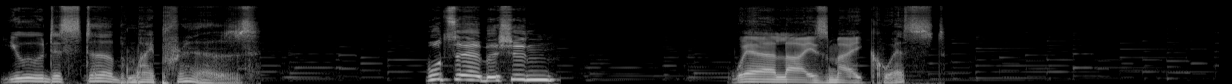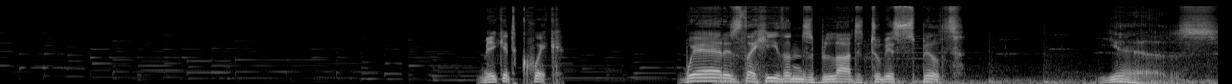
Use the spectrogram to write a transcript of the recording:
You disturb my prayers. What's our mission? Where lies my quest? Make it quick. Where is the heathen's blood to be spilt? Yes.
